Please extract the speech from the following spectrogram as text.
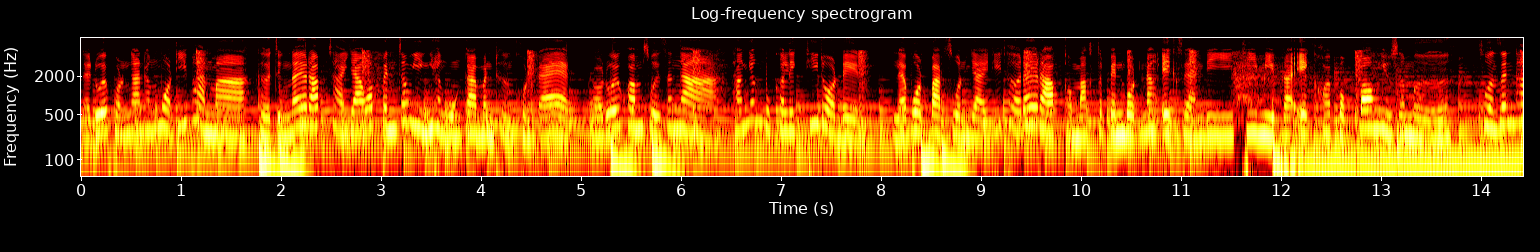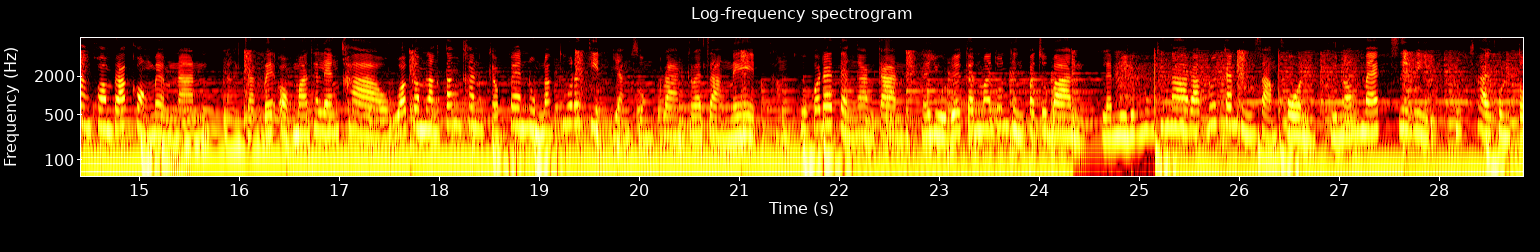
และด้วยผลงานทั้งหมดที่ผ่านมา เธอจึงได้รับฉายาว่าเป็นเจ้าหญิงแห่งวงการบันเทิงคนแรก เพราะด้วยความสวยสง่า ทั้งยังบุคลิกที่โดดเด่น และบทบาทส่วนใหญ่ที่เธอได้รับก็มักจะเป็นบทนางเอกแสนดี ที่มีพระเอกคอยปกป้องอยู่เสมอ ส่วนเส้นทางความรักของแหม่มนั้น หลังจากได้ออกมาแถลงข่าวว่ากำลังตั้งครรภ์กับแฟนหนุ่มนักธุรกิจอย่างสงกรานต์กระจ่างเนตร ทั้งคู่ก็ได้แต่งงานกัน และอยู่ด้วยกันมาจนถึงปัจจุบัน และมีลูกๆที่น่ารักด้วยกันถึง 3 คน คือน้องแม็กซิริลูกชายคนโต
